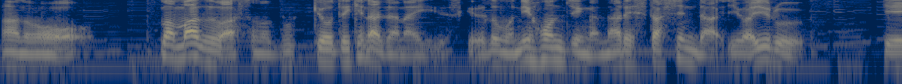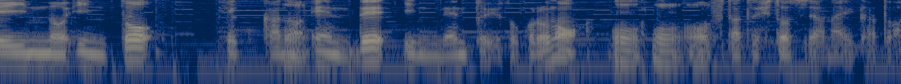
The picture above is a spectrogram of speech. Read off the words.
あの、まあ、まずはその仏教的なじゃないですけれども、日本人が慣れ親しんだ、いわゆる原因の因と結果の縁で因縁というところの2つ1つじゃないかと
